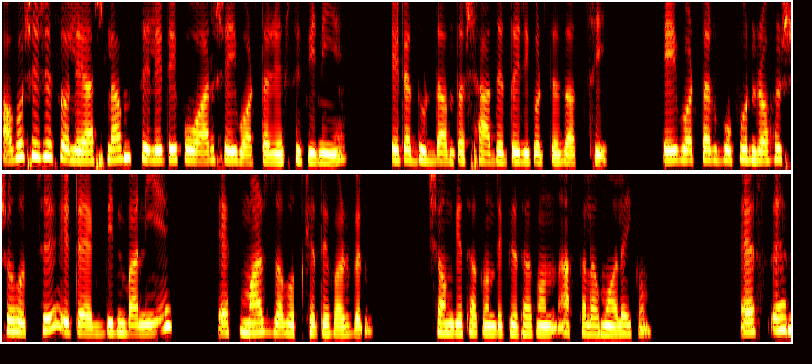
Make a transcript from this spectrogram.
অবশেষে চলে আসলাম সিলেটে পোয়ার সেই ভর্তার রেসিপি নিয়ে। এটা দুর্দান্ত স্বাদে তৈরি করতে যাচ্ছি। এই ভর্তার গোপন রহস্য হচ্ছে, এটা একদিন বানিয়ে এক মাস যাবৎ খেতে পারবেন। সঙ্গে থাকুন, দেখতে থাকুন। আসসালামু আলাইকুম। এস এন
